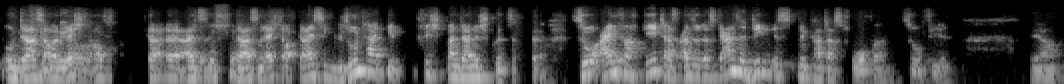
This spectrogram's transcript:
und da es aber ein Recht auf äh, als da es ein Recht auf geistige Gesundheit gibt, kriegt man da eine Spritze. So einfach geht das. Also das ganze Ding ist eine Katastrophe. So viel. Ja.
